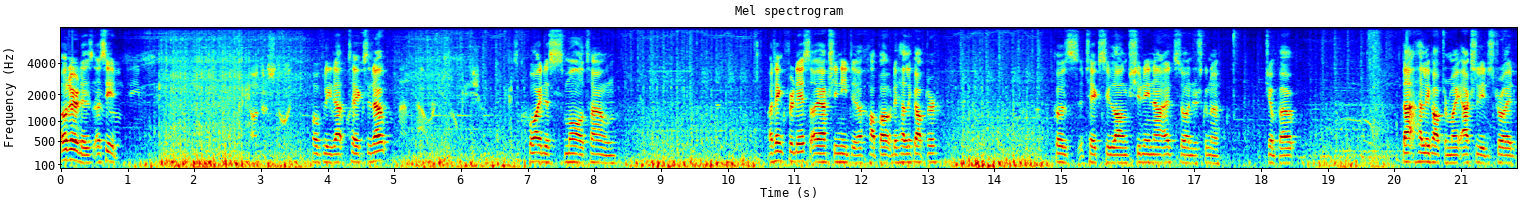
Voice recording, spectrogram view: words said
Oh, there it is. I see it. Understood. Hopefully that takes it out. Manpower in location. It's quite a small town. I think for this I actually need to hop out the helicopter. Because it takes too long shooting at it, so I'm just gonna jump out. That helicopter might actually destroy it.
